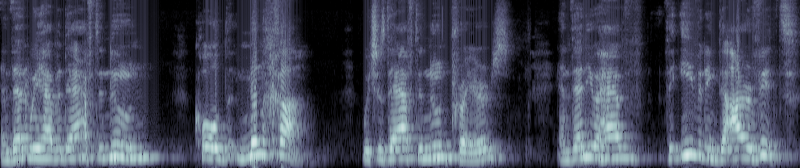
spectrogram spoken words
and then we have in the afternoon called mincha, which is the afternoon prayers, and then you have the evening, the arvit,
